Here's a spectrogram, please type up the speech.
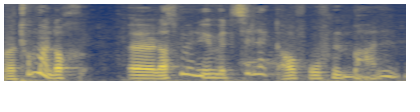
Aber tut man doch äh, das Menü mit Select aufrufen, Mann.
